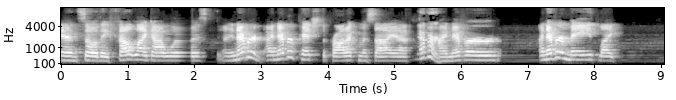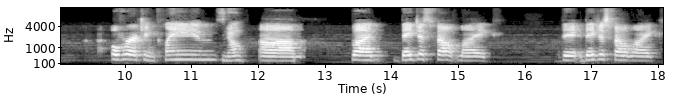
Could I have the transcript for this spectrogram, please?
and so they felt like I was I never I never pitched the product Messiah. Never. I never I never made like overarching claims. No. Um but they just felt like they they just felt like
